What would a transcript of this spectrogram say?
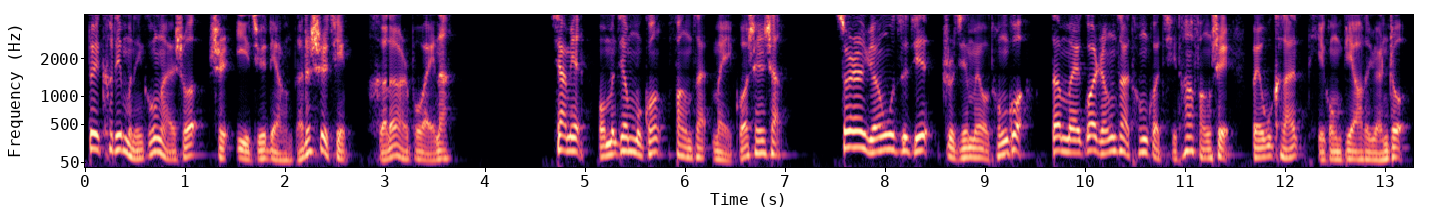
对克里姆林宫来说是一举两得的事情，何乐而不为呢？下面我们将目光放在美国身上，虽然援乌资金至今没有通过，但美国仍在通过其他方式为乌克兰提供必要的援助。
